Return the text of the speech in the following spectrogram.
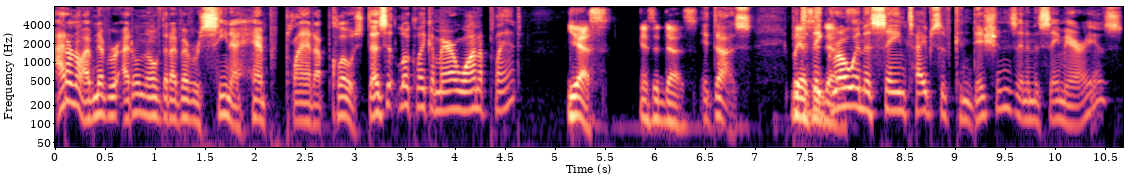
I don't know. I've never I don't know that I've ever seen a hemp plant up close. Does it look like a marijuana plant? Yes, yes, it does. It does. But Yes, do they grow does. in the same types of conditions and in the same areas?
